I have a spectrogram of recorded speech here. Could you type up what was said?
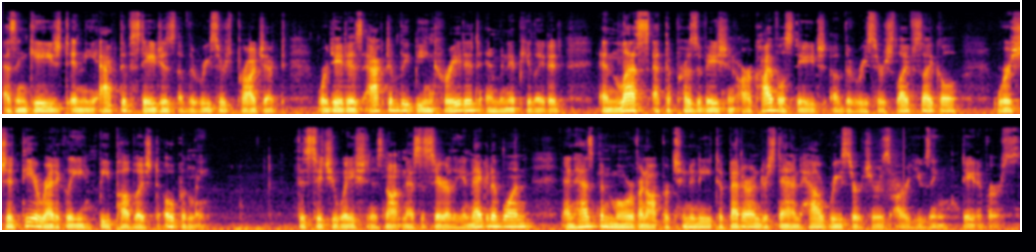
as engaged in the active stages of the research project where data is actively being created and manipulated, and less at the preservation archival stage of the research lifecycle, where it should theoretically be published openly. This situation is not necessarily a negative one and has been more of an opportunity to better understand how researchers are using Dataverse.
